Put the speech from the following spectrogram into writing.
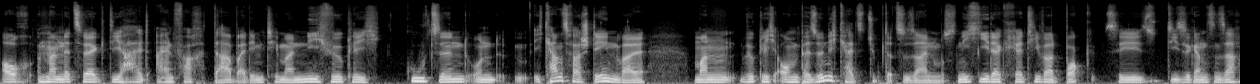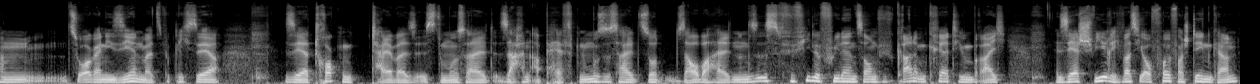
auch in meinem Netzwerk, die halt einfach da bei dem Thema nicht wirklich gut sind und ich kann es verstehen, weil man wirklich auch ein Persönlichkeitstyp dazu sein muss. Nicht jeder Kreativer hat Bock, sie, diese ganzen Sachen zu organisieren, weil es wirklich sehr, sehr trocken teilweise ist. Du musst halt Sachen abheften, du musst es halt so sauber halten. Und es ist für viele Freelancer und gerade im kreativen Bereich sehr schwierig, was ich auch voll verstehen kann.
